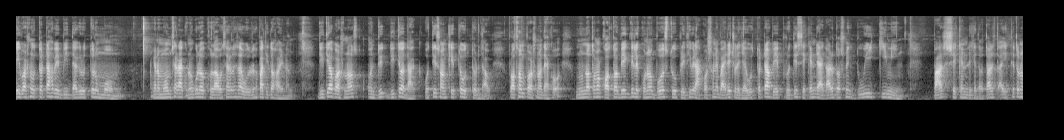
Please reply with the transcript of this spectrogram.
এই প্রশ্নের উত্তরটা হবে বিদ্যাগের উত্তর মোম। কেন মোম ছাড়া কোনোগুলো খোলা অবস্থায় সেটা ঊর্ধ্বপাতিত হয় না। দ্বিতীয় প্রশ্ন দ্বিতীয় দাগ, অতি সংক্ষিপ্ত উত্তর দাও। প্রথম প্রশ্ন দেখো, ন্যূনতম কত বেগ দিলে কোনো বস্তু পৃথিবীর আকর্ষণে বাইরে চলে যায়? উত্তরটা হবে প্রতি সেকেন্ডে এগারো দশমিক দুই কিমি। পার সেকেন্ড লিখে দাও। তাহলে এতে তোমরা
